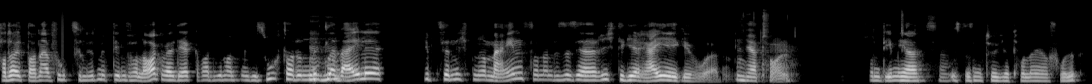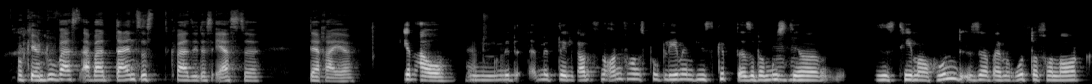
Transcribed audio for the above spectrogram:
hat halt dann auch funktioniert mit dem Verlag, weil der gerade jemanden gesucht hat und mhm. mittlerweile gibt's ja nicht nur meins, sondern das ist ja eine richtige Reihe geworden. Ja, toll. Von dem her ist das natürlich ein toller Erfolg. Okay, und du warst aber, deins ist quasi das erste der Reihe. Genau, ja, mit, mit den ganzen Anfangsproblemen, die es gibt. Also da musst mhm. ja, dieses Thema Hund ist ja beim Roter Verlag,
